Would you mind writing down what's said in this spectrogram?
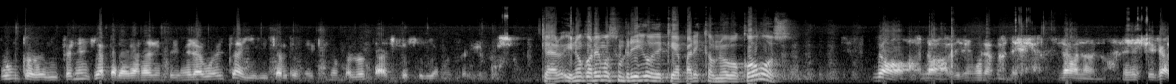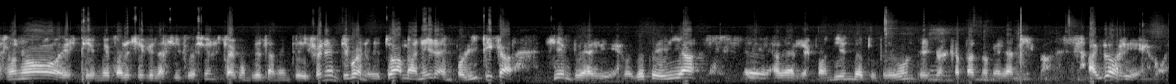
puntos de diferencia para ganar en primera vuelta y evitar tener que un balotaje, que sería muy peligroso. Claro, ¿y no corremos un riesgo de que aparezca un nuevo Cobos? No, no, de ninguna manera. No, no, no. En este caso no, este, me parece que la situación está completamente diferente. Bueno, de todas maneras, en política siempre hay riesgos. Yo te diría, eh, a ver, respondiendo a tu pregunta y no escapándome la misma, hay dos riesgos.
